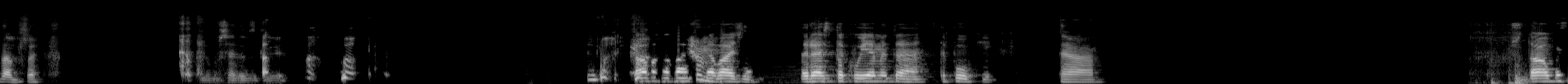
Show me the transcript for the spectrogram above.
Dobrze. No, wszedłem z gry. Dobra, dawajcie, dawajcie. Restokujemy te, te półki. Tak. Przydałoby się,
